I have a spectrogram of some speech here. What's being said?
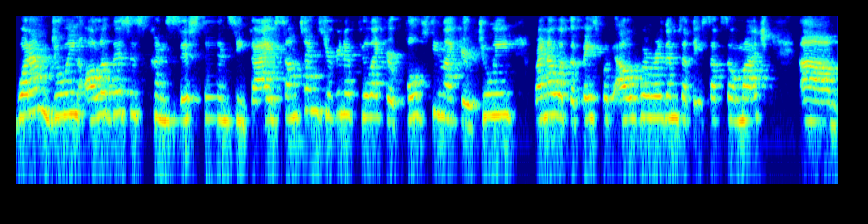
what I'm doing, all of this is consistency, guys. Sometimes you're gonna feel like you're posting like you're doing right now with the Facebook algorithms that they suck so much. Um,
